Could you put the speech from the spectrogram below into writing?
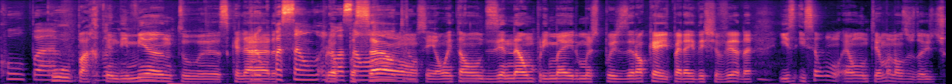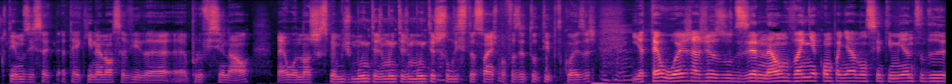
culpa, culpa arrependimento, uh, se calhar preocupação, preocupação em relação ao outro. Sim, ou então dizer não primeiro, mas depois dizer ok, espera aí, deixa ver. Né? Isso, isso é, um, é um tema, nós os dois discutimos isso até aqui na nossa vida profissional né, onde nós recebemos muitas, muitas, muitas solicitações para fazer todo tipo de coisas uhum. e até hoje, às vezes, o dizer não vem acompanhado de um sentimento de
